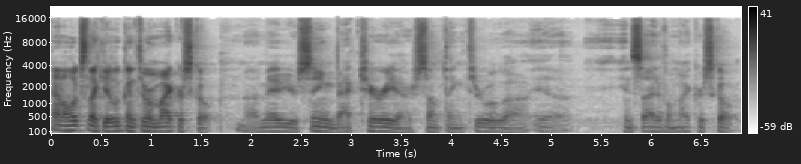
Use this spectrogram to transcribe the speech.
kind of looks like you're looking through a microscope. Uh, maybe you're seeing bacteria or something through uh, uh inside of a microscope.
